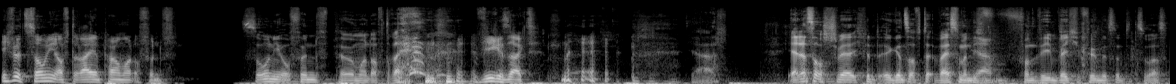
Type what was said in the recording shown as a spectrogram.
ich würde Sony auf 3 und Paramount auf 5. Sony auf 5, Paramount auf 3. Wie gesagt. ja. Ja, das ist auch schwer. Ich finde, äh, ganz oft weiß man nicht, Ja. von wem welche Filme sind und sowas.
